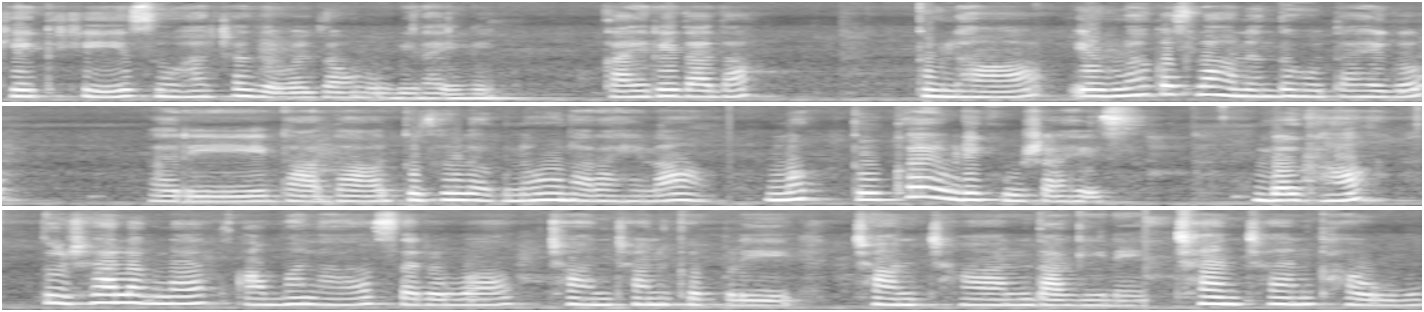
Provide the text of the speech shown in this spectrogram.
खेतखे सुहाच्या जवळ जाऊन उभी राहिली. काय रे दादा? तुला एवढा कसला आनंद होत आहे ग? अरे दादा तुझं लग्न होणार आहे ना? मग तू का एवढी खुश आहेस? बघ हा तुझ्या लग्नात आम्हाला सर्व छान छान कपडे छान छान दागिने छान छान खाऊ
